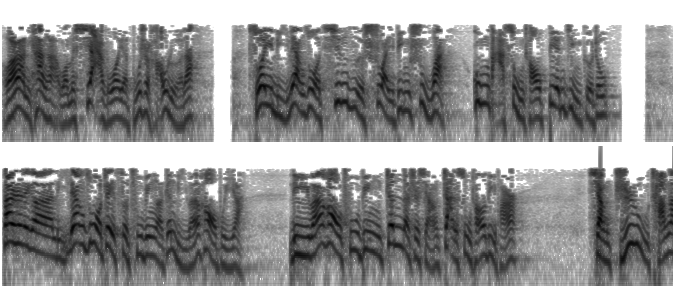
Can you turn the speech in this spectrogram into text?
我要让你看看，我们夏国也不是好惹的。所以李亮作亲自率兵数万攻打宋朝边境各州。但是这个李亮作这次出兵啊，跟李元昊不一样。李元昊出兵真的是想占宋朝的地盘，想直入长安，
